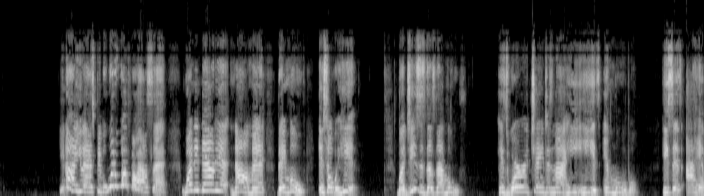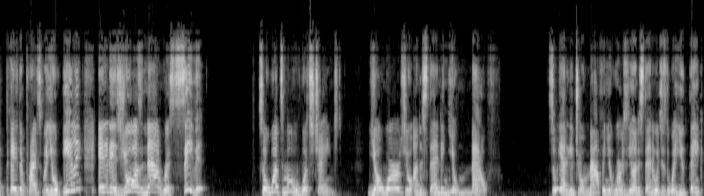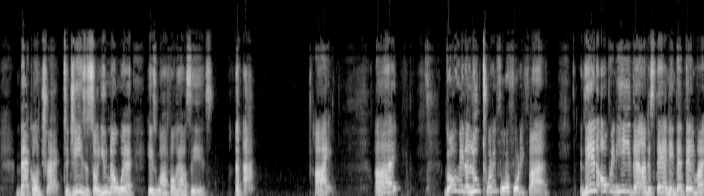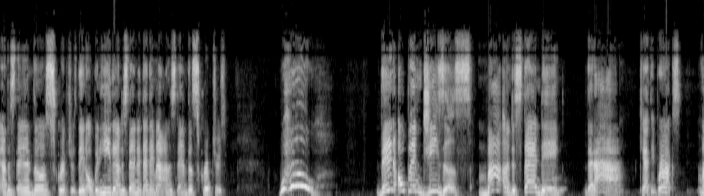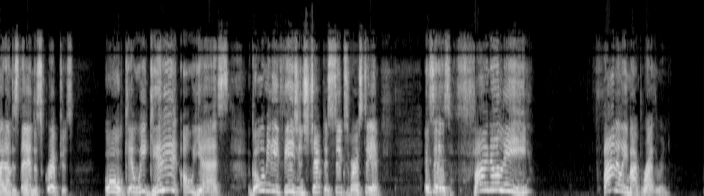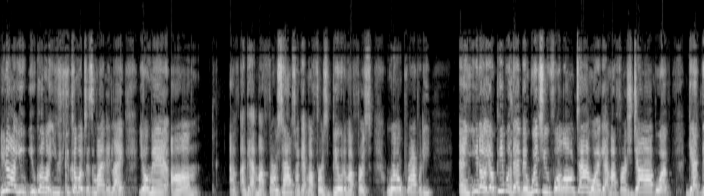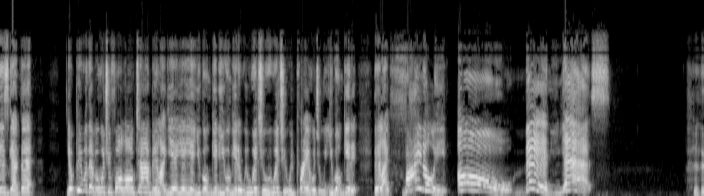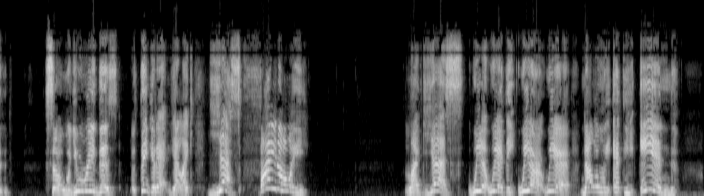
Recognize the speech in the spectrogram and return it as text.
You know how you ask people, what the Waffle at? Wasn't it down here? No, man, they moved. It's over here. But Jesus does not move. His word changes not. He, he is immovable. He says, I have paid the price for your healing, and it is yours now. Receive it. So what's moved? What's changed? Your words, your understanding, your mouth. So we got to get your mouth and your words and your understanding, which is the way you think, back on track to Jesus so you know where his Waffle House is. All right. All right. Go with me to Luke 24 45. Then open he their understanding that they might understand the scriptures. Then open he their understanding that they might understand the scriptures. Woohoo! Then open Jesus my understanding that I, Kathy Brooks, might understand the scriptures. Oh, can we get it? Oh, yes. Go with me to Ephesians chapter 6, verse 10. It says, Finally, finally, my brethren. You know you, you come up you, you come up to somebody like, yo man, um, I've, I got my first house, I got my first building, my first rental property. And you know, your people that been with you for a long time, or I got my first job, or I've got this, got that. Your people that been with you for a long time, being like, yeah, yeah, yeah, you gonna get it, you gonna get it. We with you, we with you, we praying with you, you gonna get it. They're like, finally, oh man, yes. so when you read this, think of that. Yeah, like, yes, finally like yes we are we at the we are we are not only at the end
